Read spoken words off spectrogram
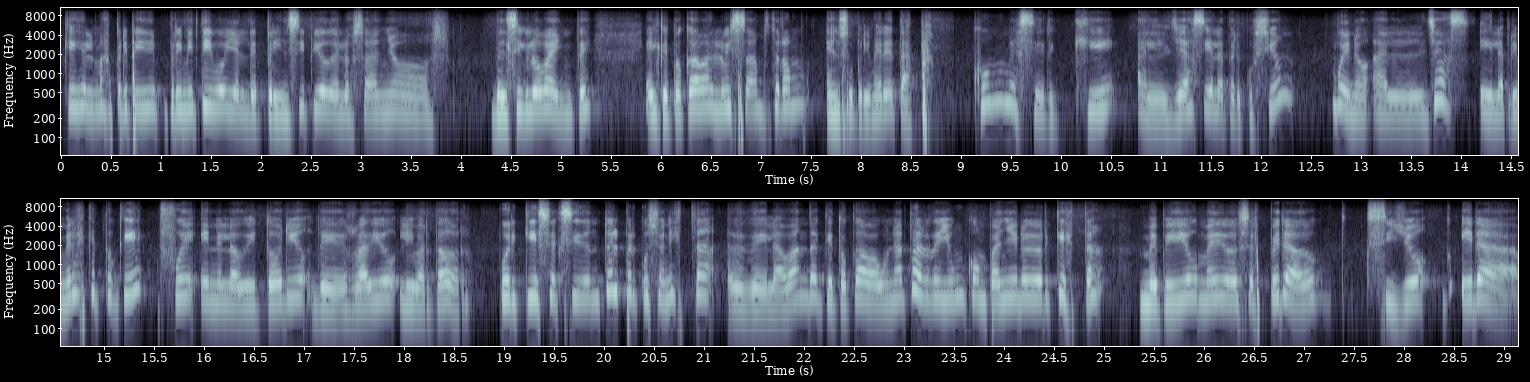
que es el más primitivo y el de principio de los años del siglo XX, el que tocaba Louis Armstrong en su primera etapa. ¿Cómo me acerqué al jazz y a la percusión? Bueno, al jazz, eh, la primera vez que toqué fue en el auditorio de Radio Libertador, porque se accidentó el percusionista de la banda que tocaba una tarde y un compañero de orquesta me pidió medio desesperado si yo era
